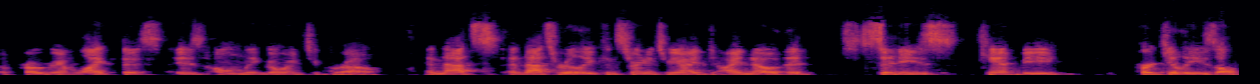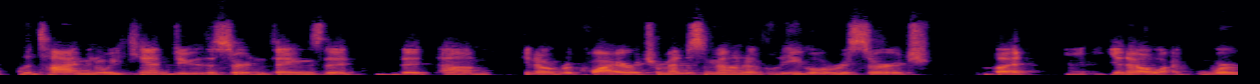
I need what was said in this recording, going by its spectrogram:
a program like this is only going to grow. And that's, and that's really concerning to me. I, I know that cities can't be Hercules all the time and we can't do the certain things that, that, um, you know, require a tremendous amount of legal research, but you know, we're,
